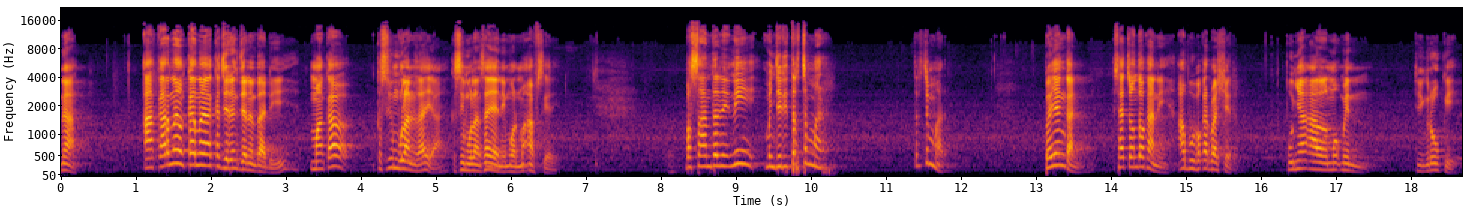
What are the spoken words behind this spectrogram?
Nah, ah, karena karena kejadian-kejadian tadi, maka kesimpulan saya, kesimpulan saya nih, mohon maaf sekali. Pesantren ini menjadi tercemar. Tercemar. Bayangkan, saya contohkan nih, Abu Bakar Bashir punya Al Mukmin di Ngeruki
